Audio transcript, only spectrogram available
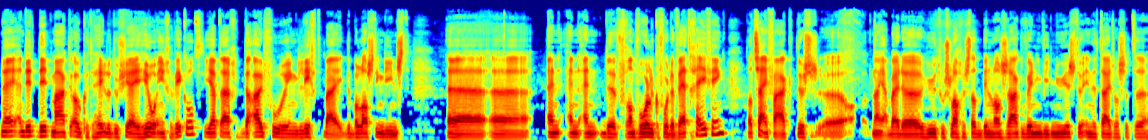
Nee, en dit, dit maakt ook het hele dossier heel ingewikkeld. Je hebt eigenlijk de uitvoering ligt bij de Belastingdienst eh, en, en, en de verantwoordelijke voor de wetgeving. Dat zijn vaak dus, eh, nou ja, bij de huurtoeslag is dat Binnenlandse Zaken, ik weet niet wie het nu is. In de tijd was het eh,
